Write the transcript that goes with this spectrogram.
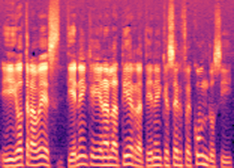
Y otra vez, tienen que llenar la tierra, tienen que ser fecundos y,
